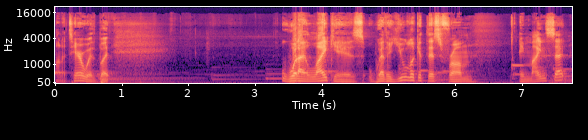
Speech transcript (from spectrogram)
on a tear with. But what I like is whether you look at this from a mindset,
